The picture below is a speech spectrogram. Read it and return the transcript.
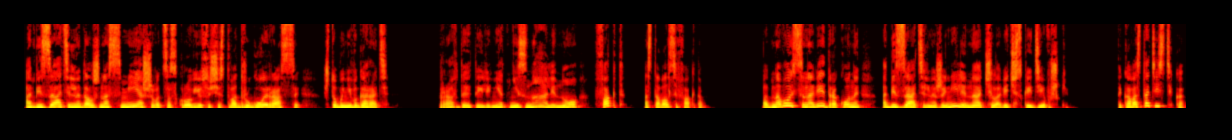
обязательно должна смешиваться с кровью существа другой расы, чтобы не выгорать. Правда это или нет, не знали, но факт оставался фактом. Одного из сыновей драконы обязательно женили на человеческой девушке. Такова статистика.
